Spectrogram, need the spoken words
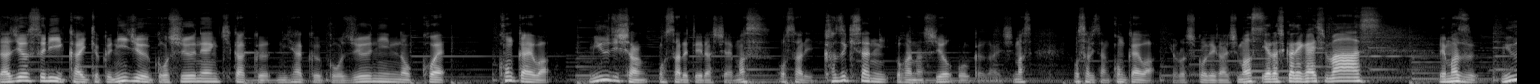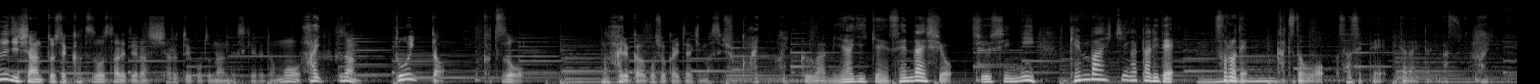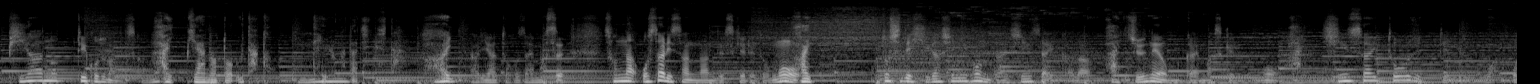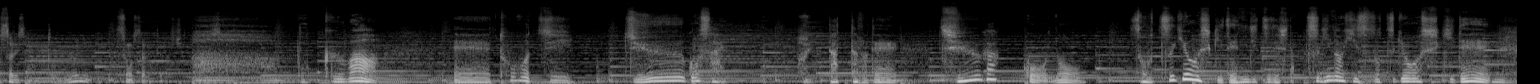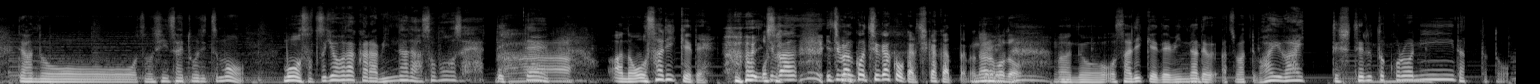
ラジオ3開局25周年企画250人の声。今回はミュージシャンをされていらっしゃいますおさり和樹さんにお話をお伺いします。おさりさん今回はよろしくお願いします。よろしくお願いします。えまずミュージシャンとして活動されていらっしゃるということなんですけれども、はい、普段どういった活動なってるかご紹介いただけますでしょうか、はい、僕は宮城県仙台市を中心に鍵盤弾き語りでソロで活動をさせていただいております。はい。ピアノっていうことなんですかね。はい。ピアノと歌とっていう形でした。はい。ありがとうございます。そんなおさりさんなんですけれども、はい、今年で東日本大震災から10年を迎えますけれども、はい、震災当時っていうのはおさりさんどのように過ごされていらっしゃるんですか？僕はえー、当時15歳だったので、はい、中学校の卒業式前日でした。次の日卒業式で、うん、であのー、その震災当日も、うん、もう卒業だからみんなで遊ぼうぜって言ってあのおさり家で 一番一番こう中学校から近かったのでなるほど、うん、あのおさり家でみんなで集まってワイワイってしてるところにだったと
